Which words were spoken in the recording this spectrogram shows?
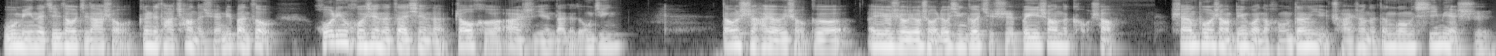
无名的街头吉他手跟着他唱的旋律伴奏，活灵活现地再现了昭和二十年代的东京。当时还有一首歌，呃，有首有首流行歌曲是《悲伤的口哨》。山坡上宾馆的红灯与船上的灯光熄灭时，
